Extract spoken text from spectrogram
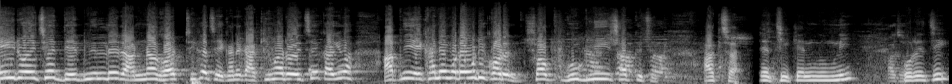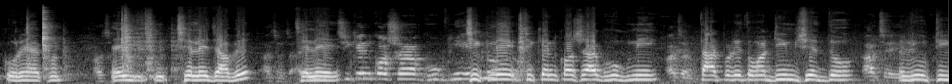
এই রয়েছে দেবনীলদের রান্নাঘর ঠিক আছে? এখানে কাকিমা রয়েছে। কাকিমা আপনি এখানে মোটামুটি করেন সব ঘুগনি সব কিছু আচ্ছা চিকেন ঘুগনি আচ্ছা। করেছি করে এখন এই ছেলে যাবে। ছেলে চিকেন কষা ঘুগনি চিকনে চিকেন কষা ঘুগনি আচ্ছা। তারপরে তোমার ডিম সেদ্ধ আচ্ছা, রুটি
